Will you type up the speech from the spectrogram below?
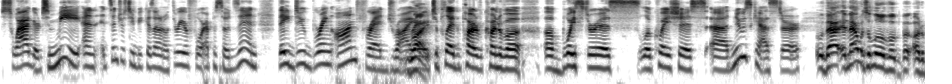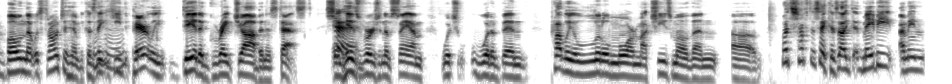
swagger to me, and it's interesting because I don't know, three or four episodes in, they do bring on Fred Dryer Right. to play the part of kind of a, a boisterous, loquacious uh, newscaster. Well, that and that was a little of a, bone that was thrown to him because they, he Mm-hmm. apparently did a great job in his test. Sure. And his version of Sam, which would have been probably a little more machismo than. Uh, well, it's tough to say because like maybe I mean.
